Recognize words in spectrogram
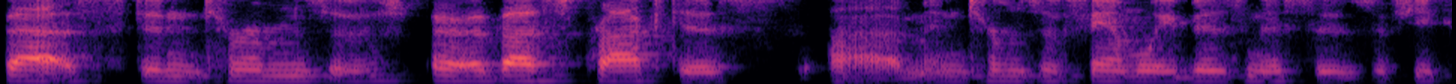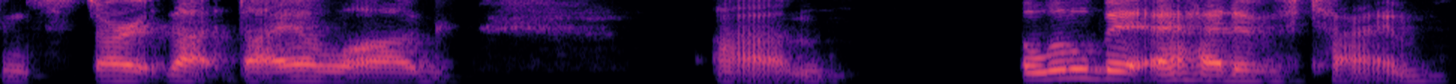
best in terms of uh, best practice um, in terms of family businesses if you can start that dialogue um, a little bit ahead of time.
